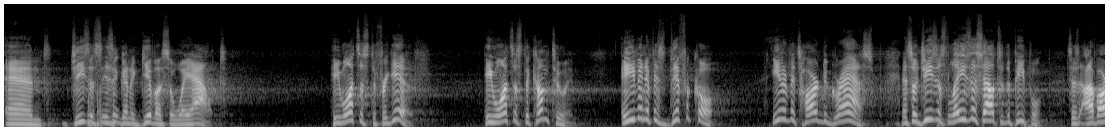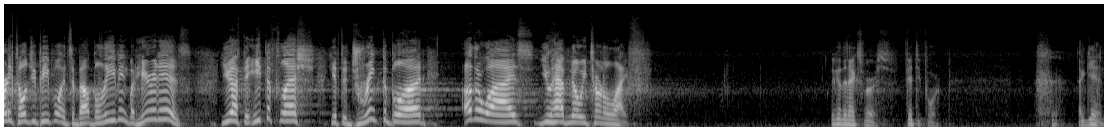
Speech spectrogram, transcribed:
And Jesus isn't going to give us a way out. He wants us to forgive. He wants us to come to him. Even if it's difficult, even if it's hard to grasp. And so Jesus lays this out to the people. Says, I've already told you people it's about believing, but here it is. You have to eat the flesh, you have to drink the blood, Otherwise, you have no eternal life. Look at the next verse, 54. Again,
